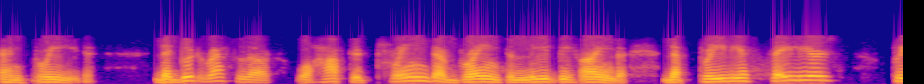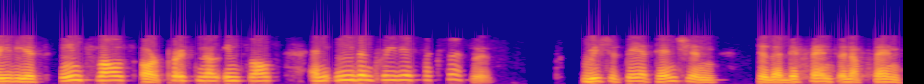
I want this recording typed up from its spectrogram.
and breathe. The good wrestler will have to train their brain to leave behind the previous failures, previous insults or personal insults, and even previous successes. We should pay attention to the defense and offense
